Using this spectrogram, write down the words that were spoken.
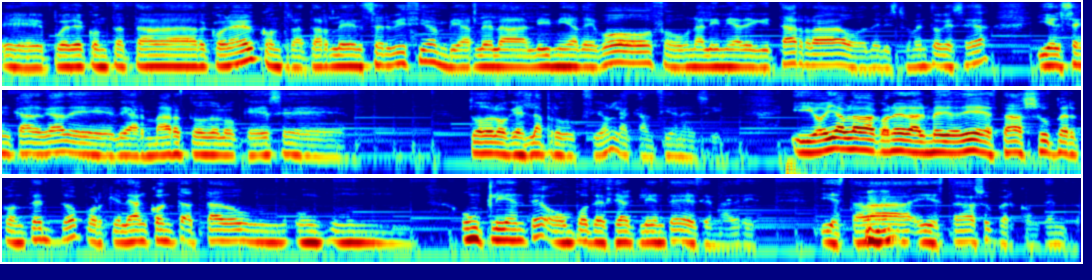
eh, puede contactar con él, contratarle el servicio, enviarle la línea de voz o una línea de guitarra o del instrumento que sea, y él se encarga de, armar todo lo que es todo lo que es la producción, la canción en sí. Y hoy hablaba con él al mediodía y estaba súper contento porque le han contactado un, cliente o un potencial cliente desde Madrid. Y estaba estaba súper contento.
